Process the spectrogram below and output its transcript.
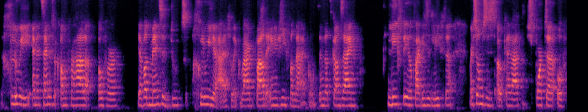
Gloei. En het zijn dus ook allemaal verhalen over ja, wat mensen doet gloeien eigenlijk. Waar bepaalde energie vandaan komt. En dat kan zijn liefde, heel vaak is het liefde. Maar soms is het ook inderdaad sporten of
